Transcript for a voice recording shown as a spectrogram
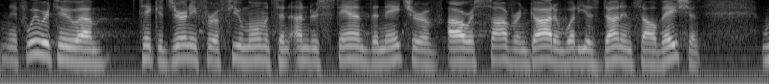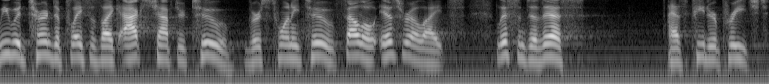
And if we were to um, take a journey for a few moments and understand the nature of our sovereign God and what he has done in salvation, we would turn to places like Acts chapter 2, verse 22. Fellow Israelites, listen to this as Peter preached.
